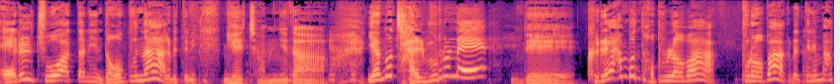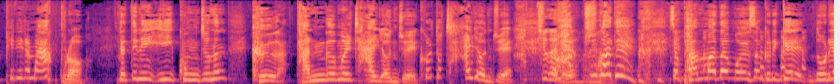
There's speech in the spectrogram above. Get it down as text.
애를 주워왔더니 너구나 그랬더니 예 접니다. 야 너 잘 부르네. 네 그래 한 번 더 불러봐 불어봐 그랬더니 막 피리를 막 불어. 그랬더니 이 공주는 그 단금을 잘 연주해. 그걸 또 잘 연주해. 합주가. 합주가 돼. 그래서 밤마다 모여서 그렇게 노래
